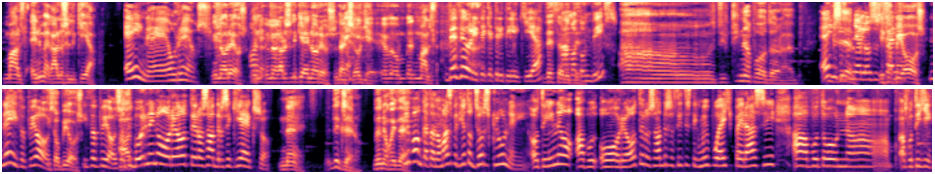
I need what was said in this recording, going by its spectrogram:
Μάλιστα. Είναι μεγάλος ηλικία. Ε, είναι ωραίος. Είναι ωραίος. Ωραίος. Είναι μεγάλο ηλικία, είναι ωραίος. Εντάξει, Ναι. οκ. Ε, ε, μάλιστα. Δεν θεωρείται και τρίτη ηλικία. Δεν θεωρείται. Άμα τον δεις. Α, τι, τι να πω τώρα. Δεν Έχεις στο ξέρω. μυαλό σου Ηθοποιός. Ναι, ηθοποιός. Ηθοποιός. Ηθοποιός. Α. Ότι μπορεί να είναι ο ωραιότερος άντρας εκεί έξω. Ναι. Δεν ξέρω. Δεν έχω ιδέα. Λοιπόν, κατανομάζει παιδιά τον George Clooney. Ότι είναι ο, από, ο ωραιότερος άντρας αυτή τη στιγμή που έχει περάσει από, τον, α, από τη γη.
